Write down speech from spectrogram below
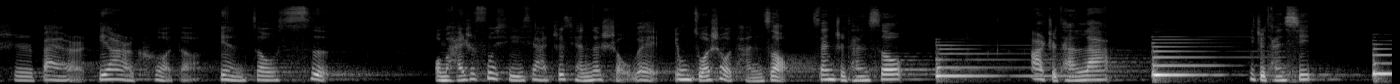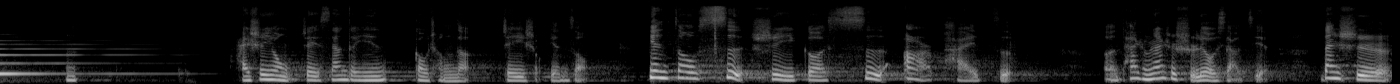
是拜尔第二课的变奏四，我们还是复习一下之前的手位，用左手弹奏，三指弹嗦，二指弹拉，一指弹西，嗯，还是用这三个音构成的这一首变奏。变奏四是一个四二拍子，嗯，它仍然是十六小节，但是。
